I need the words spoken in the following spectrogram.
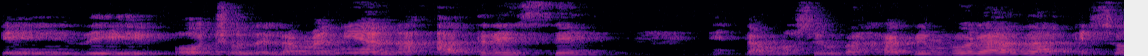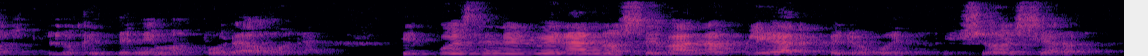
eh, de 8 de la mañana a 13, estamos en baja temporada, eso es lo que tenemos por ahora. Después en el verano se van a ampliar, pero bueno, ellos ya,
